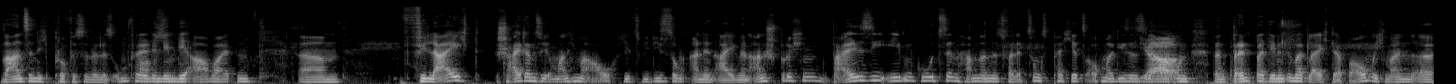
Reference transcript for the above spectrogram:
wahnsinnig professionelles Umfeld, Absolut. in dem die arbeiten. Ähm, Vielleicht scheitern sie manchmal auch jetzt wie diese Saison an den eigenen Ansprüchen, weil sie eben gut sind, haben dann das Verletzungspech jetzt auch mal dieses ja. Jahr und dann brennt bei denen immer gleich der Baum. Ich meine, äh,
